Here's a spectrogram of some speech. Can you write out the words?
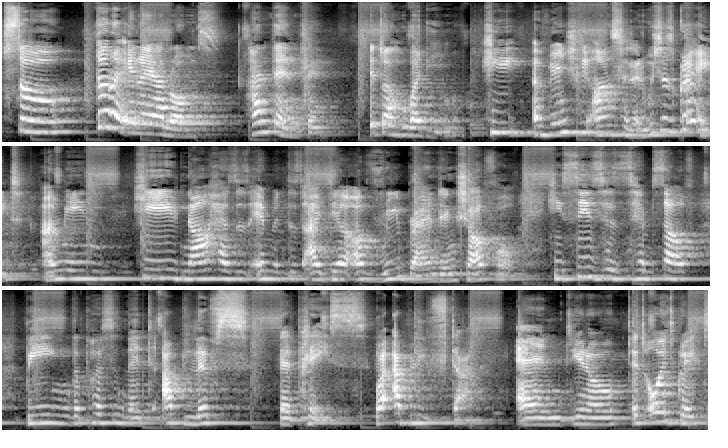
So, Tora Elaya Romz, Hantentle, He eventually answered it, which is great. I mean, he now has this, image, this idea of rebranding Sharpeville. He sees his, himself being the person that uplifts that place, or uplifter. Uh, and you know, it's always great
